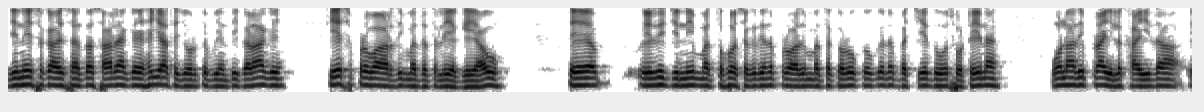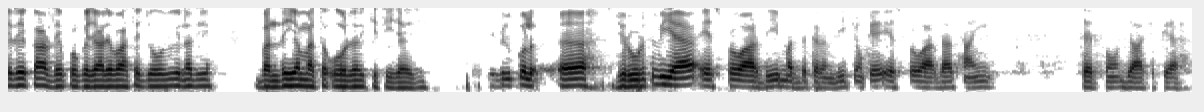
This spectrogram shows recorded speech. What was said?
ਜਿੰਨੇ ਸਰਕਾਰੀ ਸੰਸਥਾ ਸਾਰਿਆਂ ਅੱਗੇ ਇਹੀ ਹੱਥ ਜੋੜ ਕੇ ਬੇਨਤੀ ਕਰਾਂਗੇ ਕਿ ਇਸ ਪਰਿਵਾਰ ਦੀ ਮਦਦ ਲਈ ਅੱਗੇ ਆਓ ਅਤੇ ਇਹਦੀ ਜਿੰਨੀ ਮਦਦ ਹੋ ਸਕਦੀ ਨੇ ਪਰਿਵਾਰ ਦੀ ਮਦਦ ਕਰੋ ਕਿਉਂਕਿ ਇਹਦੇ ਬੱਚੇ ਦੋ ਛੋਟੇ ਨੇ। ਉਹਨਾਂ ਦੀ ਪੜ੍ਹਾਈ ਲਿਖਾਈ ਦਾ, ਇਹਦੇ ਘਰ ਦੇ ਪੁਰ ਗੁਜ਼ਾਰੇ ਵਾਸਤੇ ਜੋ ਵੀ ਉਹਨਾਂ ਦੀ ਬੰਦੀ ਹੈ ਮਤ ਉਹਨਾਂ ਦੀ ਕੀਤੀ ਜਾਏ ਜੀ। ਜੀ, ਬਿਲਕੁਲ ਜ਼ਰੂਰਤ ਵੀ ਹੈ ਇਸ ਪਰਿਵਾਰ ਦੀ ਮਦਦ ਕਰਨ ਦੀ, ਕਿਉਂਕਿ ਇਸ ਪਰਿਵਾਰ ਦਾ ਸਾਈਂ ਸਿਰ ਤੋਂ ਜਾ ਚੁੱਕਿਆ ਹੈ।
